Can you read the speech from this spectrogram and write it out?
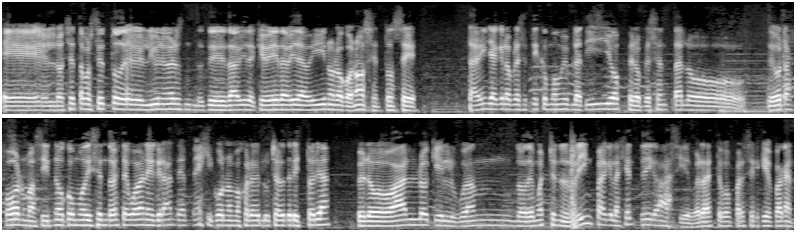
eh, el 80% del universe de David, que ve David David no lo conoce. Entonces, está bien ya que lo presentís como mi platillo, pero preséntalo de otra forma, así no como diciendo este weón es grande en México, uno de los mejores luchadores de la historia, pero hazlo que el weón lo demuestre en el ring para que la gente diga, ah, sí, de verdad, este weón parece que es bacán.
